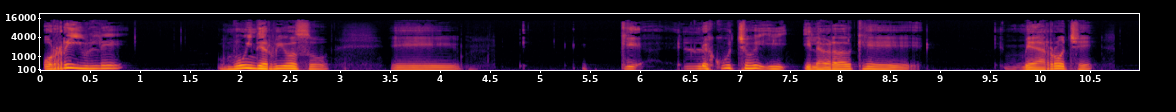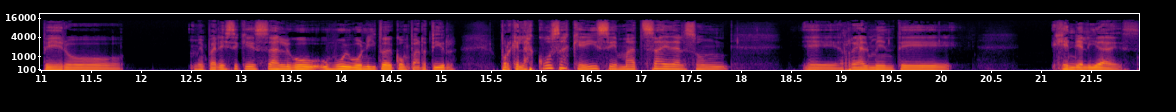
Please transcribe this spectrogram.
horrible muy nervioso, eh, que lo escucho y, y, la verdad que me da roche, pero me parece que es algo muy bonito de compartir, porque las cosas que dice Matt Seidel son eh, realmente genialidades.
